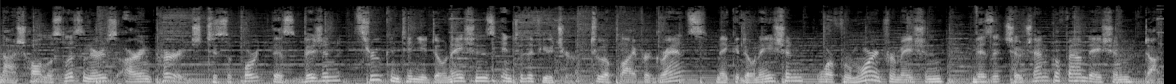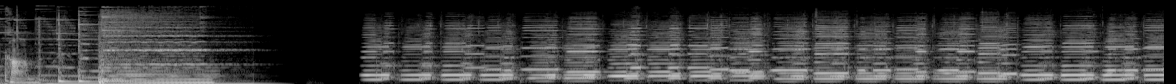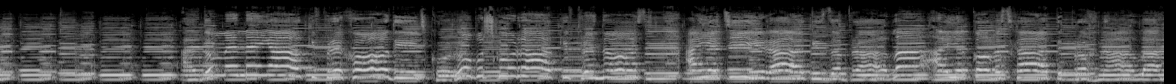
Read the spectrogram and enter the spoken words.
Nash Holos listeners are encouraged to support this vision through continued donations into the future. To apply for grants, make a donation, or for more information, visit ShevchenkoFoundation.com. приносить, а ті раки забрала, а якого з хати прогнала.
